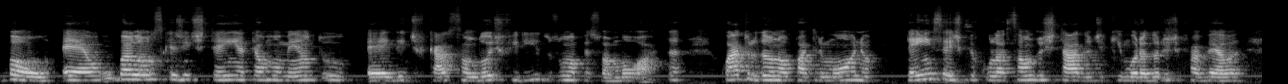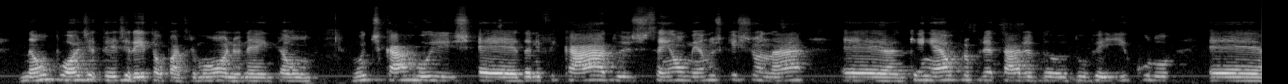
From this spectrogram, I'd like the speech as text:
Bom, é, o balanço que a gente tem até o momento é identificado são dois feridos, uma pessoa morta, quatro danos ao patrimônio. Tem-se a especulação do Estado de que moradores de favela não pode ter direito ao patrimônio, né? Então, muitos carros é, danificados, sem ao menos questionar é, quem é o proprietário do, do veículo é,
